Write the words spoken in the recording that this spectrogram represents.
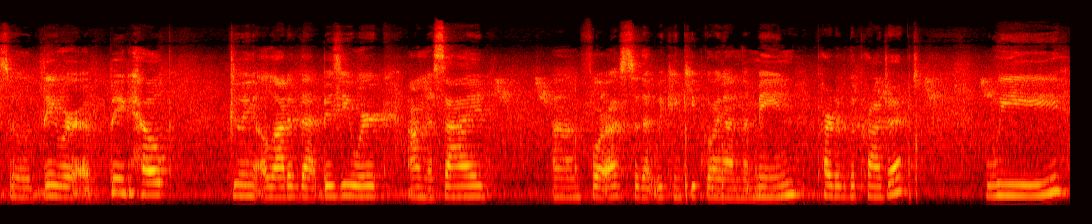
So they were a big help doing a lot of that busy work on the side um, for us so that we can keep going on the main part of the project. We,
